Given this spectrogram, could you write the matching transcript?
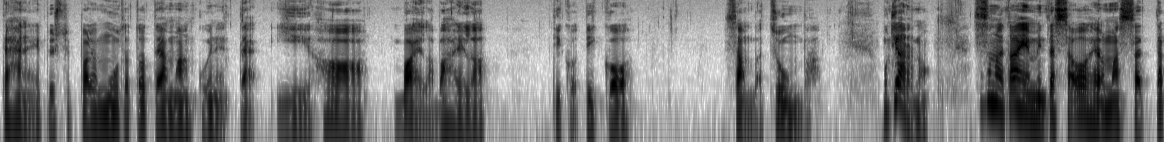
tähän ei pysty paljon muuta toteamaan kuin, että jihaa, baila baila, tiko tiko, samba zumba. Mutta Jarno, sä sanoit aiemmin tässä ohjelmassa, että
